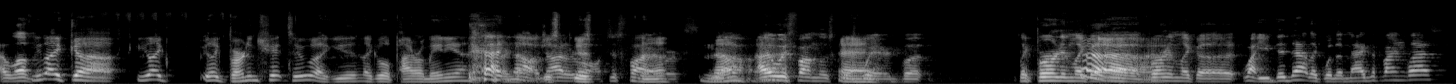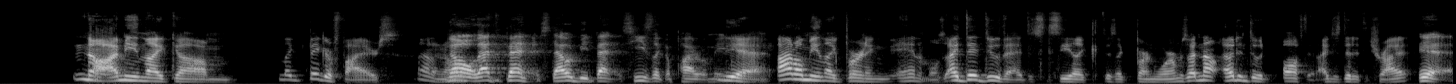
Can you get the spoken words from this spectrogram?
I love You it. like uh you like you like burning shit too? Like you didn't like a little pyromania? no, Or not at just- all. Just fireworks. No? No, No? I always found those kids Eh. weird, but like burning like Ah. a burning like a. What you did that like with a magnifying glass? No, I mean like um like bigger fires. I don't know. No, that's Bennis. That would be Bennis. He's like a pyromaniac. Yeah, I don't mean like burning animals. I did do that just to see like just like burn worms. I not I didn't do it often. I just did it to try it. Yeah.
